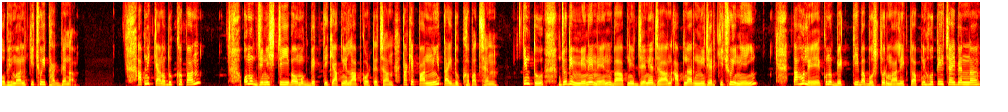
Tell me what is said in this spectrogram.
অভিমান কিছুই থাকবে না। আপনি কেন দুঃখ পান? অমুক জিনিসটি বা অমুক ব্যক্তিকে আপনি লাভ করতে চান, তাকে পাননি, তাই দুঃখ পাচ্ছেন। কিন্তু যদি মেনে নেন বা আপনি জেনে যান, আপনার নিজের কিছুই নেই তাহলে কোনো ব্যক্তি বা বস্তুর মালিক তো আপনি হতেই চাইবেন না।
